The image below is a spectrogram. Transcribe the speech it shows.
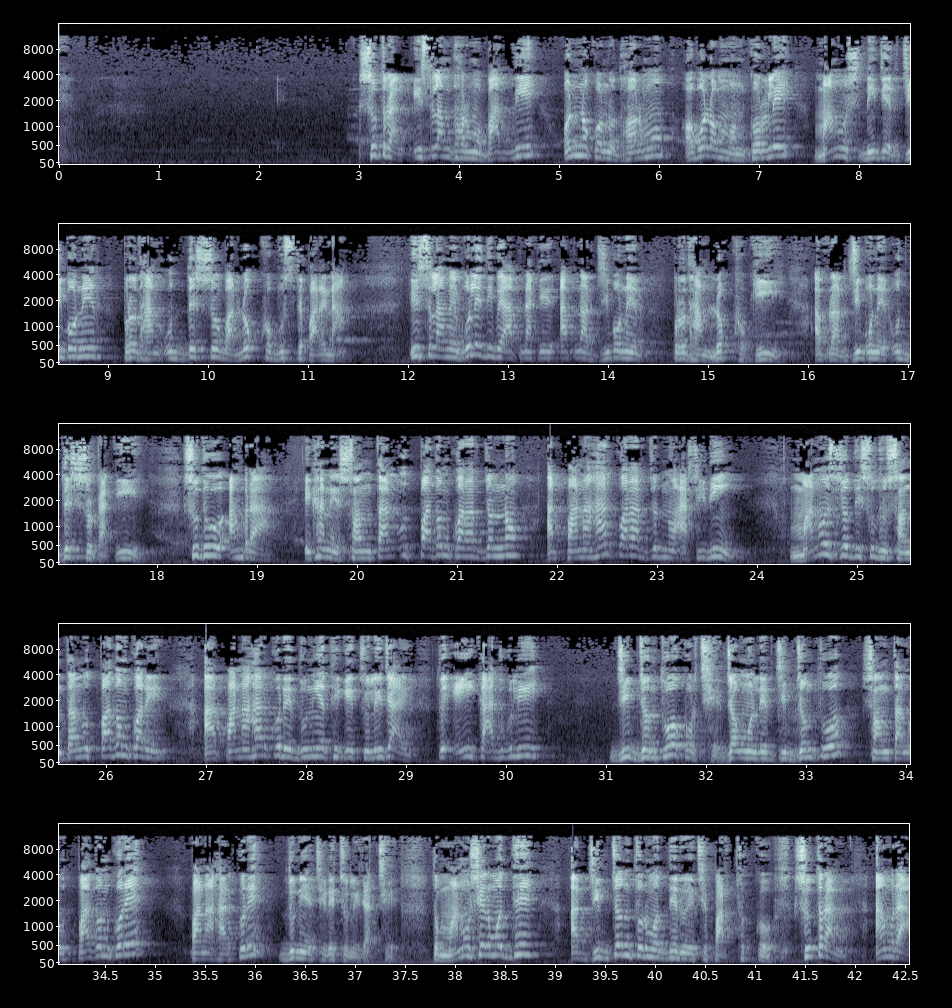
সুতরাং ইসলাম ধর্ম বাদ দিয়ে অন্য কোন ধর্ম অবলম্বন করলে মানুষ নিজের জীবনের প্রধান উদ্দেশ্য বা লক্ষ্য বুঝতে পারে না। ইসলামে বলে দিবে আপনাকে, আপনার জীবনের প্রধান লক্ষ্য কি? আপনার জীবনের উদ্দেশ্যটা কি? শুধু আমরা এখানে সন্তান উৎপাদন করার জন্য আর পানাহার করার জন্য আসিনি। মানুষ যদি শুধু সন্তান উৎপাদন করে আর পানাহার করে দুনিয়া থেকে চলে যায়, তো এই কাজগুলি জীবজন্তুও করছে। জঙ্গলের জীবজন্তুও সন্তান উৎপাদন করে, পানাহার করে দুনিয়া ছেড়ে চলে যাচ্ছে। তো মানুষের মধ্যে আর জীবজন্তুর মধ্যে রয়েছে পার্থক্য। সুতরাং আমরা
